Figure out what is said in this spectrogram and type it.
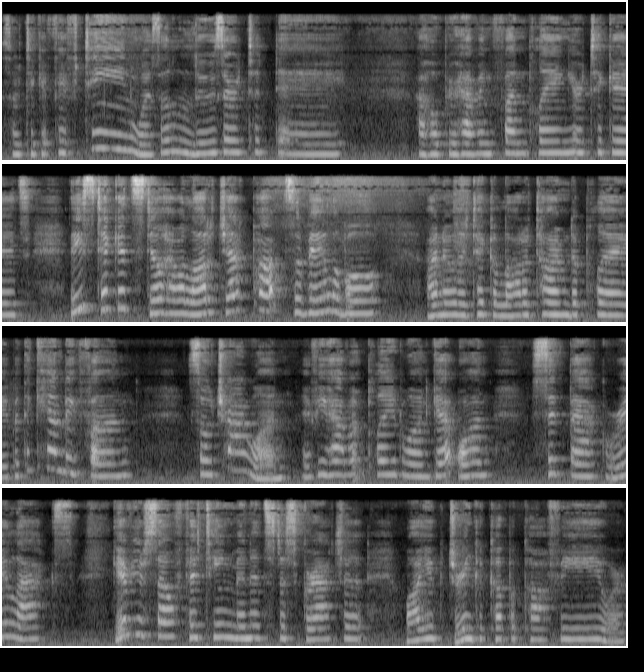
So ticket 15 was a loser today. I hope you're having fun playing your tickets. These tickets still have a lot of jackpots available. I know they take a lot of time to play, but they can be fun. So try one. If you haven't played one, get one. Sit back, relax. Give yourself 15 minutes to scratch it while you drink a cup of coffee or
